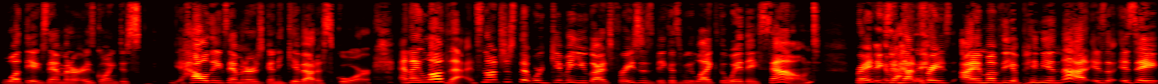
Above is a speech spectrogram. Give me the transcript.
what the examiner is going to how the examiner is going to give out a score. And I love that. It's not just that we're giving you guys phrases because we like the way they sound, right? Exactly. I mean, that phrase, I am of the opinion that is a, is a,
